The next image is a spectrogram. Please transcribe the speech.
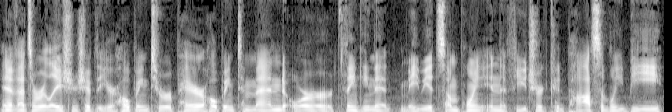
And if that's a relationship that you're hoping to repair, hoping to mend, or thinking that maybe at some point in the future could possibly be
